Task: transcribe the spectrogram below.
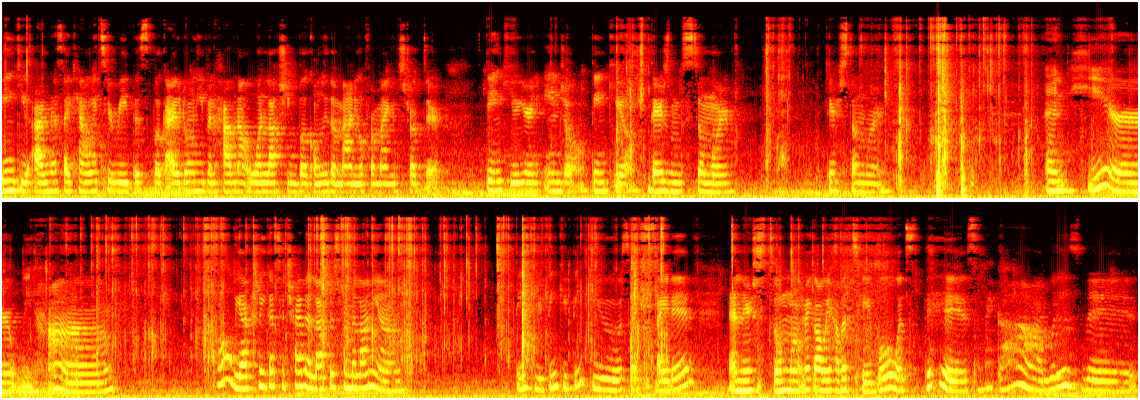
Thank you, Agnes. I can't wait to read this book. I don't even have not one lashing book, only the manual from my instructor. Thank you. You're an angel. Thank you. There's still more. There's still more. And here we have, oh, we actually got to try the lashes from Melania. Thank you, thank you, thank you. So excited. And there's so more. Oh my God, we have a table. What's this? Oh my God, what is this?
